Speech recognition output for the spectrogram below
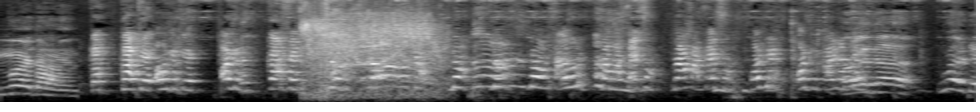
Muertan. ¿Qué? ¿Qué? ¿Qué? Oye, ¿qué? Oye, ¿qué haces? No, no, no, no, no, no, Salomón, no hagas eso, no hagas eso. Oye, oye, cállate. Ahora, muerte,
